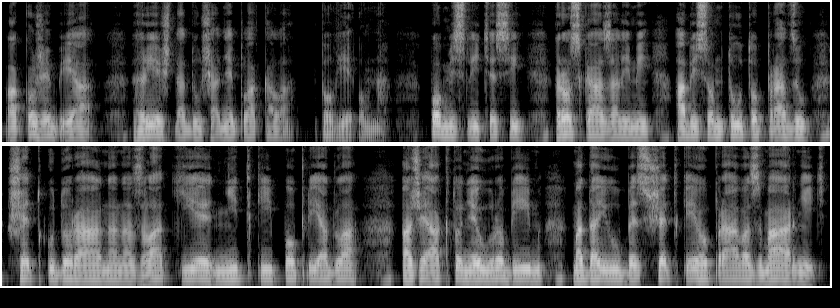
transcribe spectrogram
Akože by ja hriešna duša neplakala, povie ona. Pomyslíte si, rozkázali mi, aby som túto pradzu všetku do rána na zlatie nitky popriadla a že ak to neurobím, ma dajú bez všetkého práva zmárniť.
